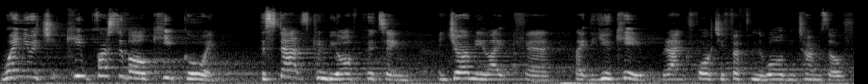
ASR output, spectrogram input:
When you keep, first of all, keep going. The stats can be off-putting. In Germany, like uh, like the UK, ranked 45th in the world in terms of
